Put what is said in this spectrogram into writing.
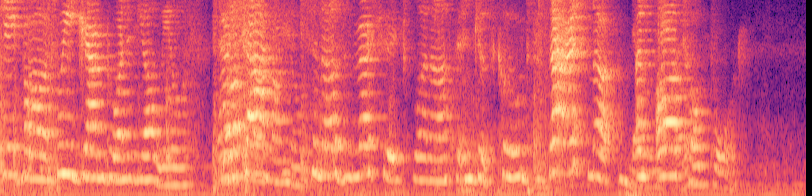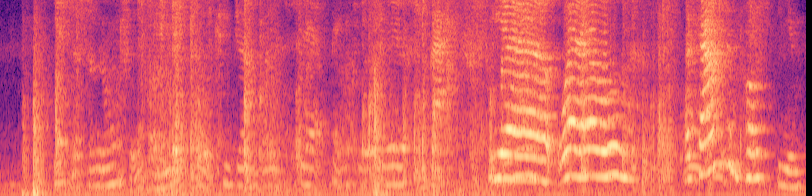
skateboard, we jammed one of your wheels. Your I shag can't. handle. It's an automatic one, I think it's called. No, it's not. An auto board. Yes, it's an auto board, so it can jump on a set wheels back. Yeah, well, I found some post for you.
